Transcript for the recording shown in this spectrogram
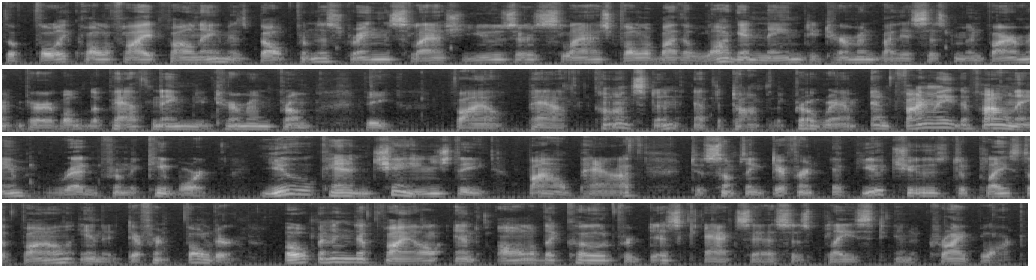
The fully qualified file name is built from the string slash user slash followed by the login name determined by the system environment variable, the path name determined from the file path constant at the top of the program, and finally the file name read from the keyboard. You can change the file path to something different if you choose to place the file in a different folder. Opening the file and all of the code for disk access is placed in a try block.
